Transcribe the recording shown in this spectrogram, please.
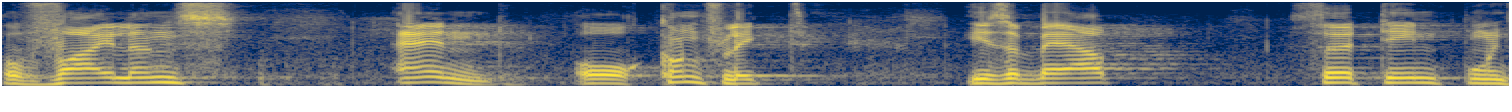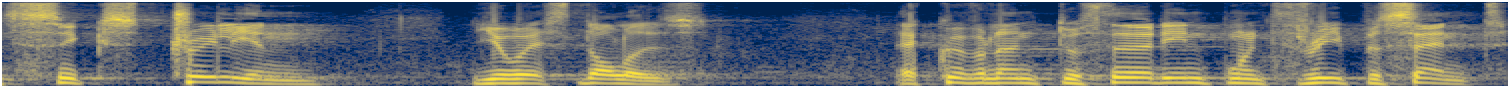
of violence and or conflict is about 13.6 trillion US dollars, equivalent to 13.3%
